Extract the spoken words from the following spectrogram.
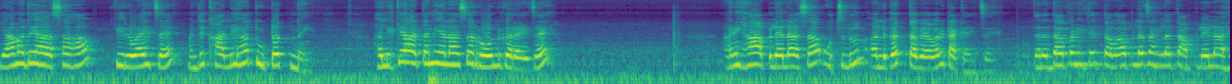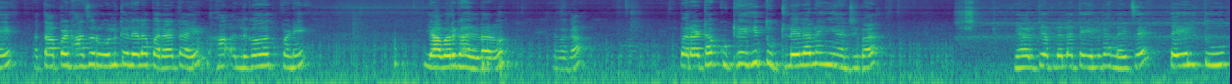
यामध्ये हा असा हा फिरवायचा आहे म्हणजे खाली हा तुटत नाही. हलक्या हाताने याला असा रोल करायचा आहे आणि हा आपल्याला असा उचलून अलगद तव्यावर टाकायचा आहे तर आता आपण इथे तवा आपला चांगला तापलेला आहे. आता आपण हा जो रोल केलेला पराठा आहे हा अलगदपणे यावर घालणार आहोत. बघा. पराठा कुठेही तुटलेला नाही आहे अजिबात. यावरती आपल्याला तेल घालायचं आहे तेल तूप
